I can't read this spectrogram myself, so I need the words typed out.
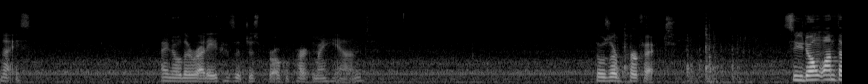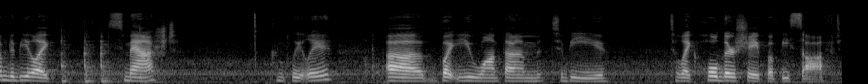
nice. I know they're ready because it just broke apart in my hand. Those are perfect. So you don't want them to be like smashed completely, uh, but you want them to be, to like hold their shape but be soft.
